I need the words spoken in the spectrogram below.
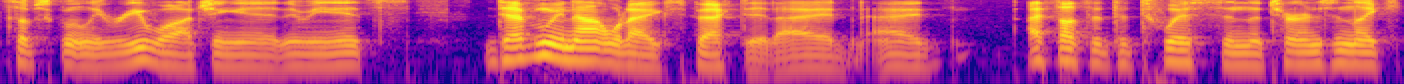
subsequently rewatching it, I mean, it's definitely not what I expected. I I I thought that the twists and the turns and like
